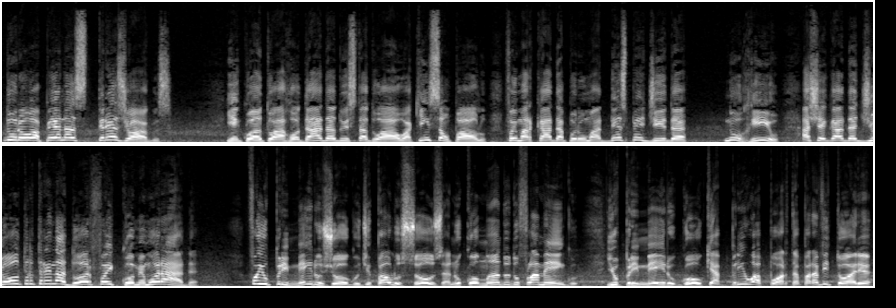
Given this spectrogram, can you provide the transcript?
Durou apenas três jogos. E enquanto a rodada do estadual aqui em São Paulo foi marcada por uma despedida, no Rio, a chegada de outro treinador foi comemorada foi o primeiro jogo de Paulo Souza no comando do Flamengo. E o primeiro gol que abriu a porta para a vitória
